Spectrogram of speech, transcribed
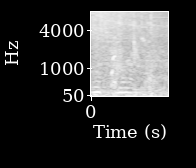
공격받고 있습니다.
